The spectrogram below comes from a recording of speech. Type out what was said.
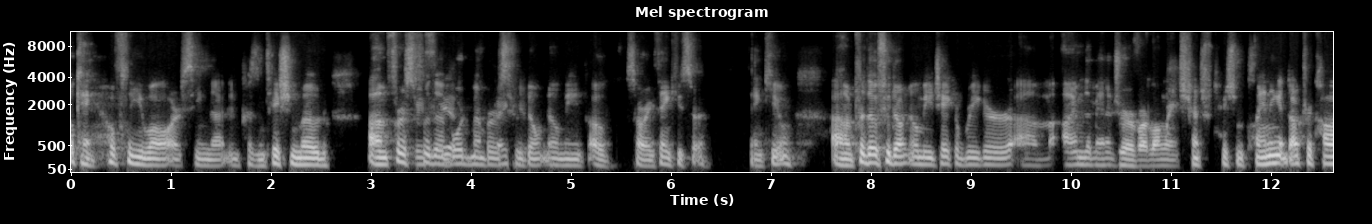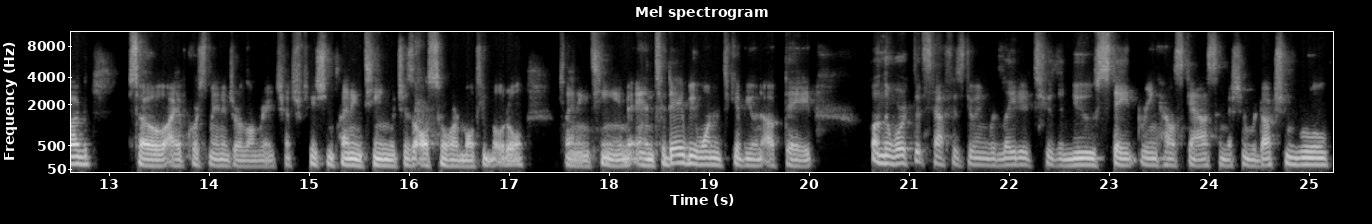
Okay, hopefully you all are seeing that in presentation mode. Um, first, for the board members who don't know me, oh, sorry, thank you, sir. Thank you. Um, for those who don't know me, Jacob Riger, um, I'm the manager of our long-range transportation planning at DRCOG. So I, of course, manage our long-range transportation planning team, which is also our multimodal planning team. And today we wanted to give you an update on the work that staff is doing related to the new state greenhouse gas emission reduction rule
